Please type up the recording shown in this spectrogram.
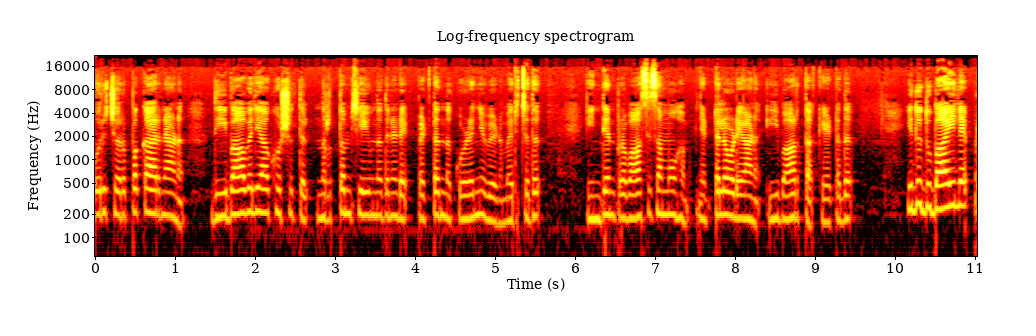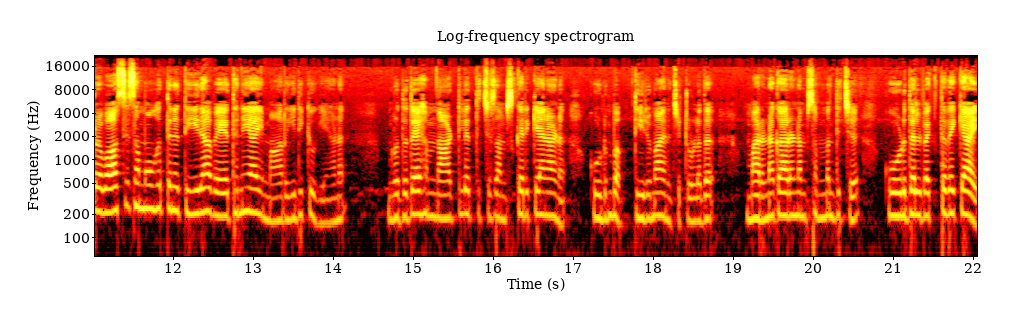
ഒരു ചെറുപ്പക്കാരനാണ് ദീപാവലി ആഘോഷത്തിൽ നൃത്തം ചെയ്യുന്നതിനിടെ പെട്ടെന്ന് കുഴഞ്ഞു വീണ് മരിച്ചത്. ഇന്ത്യൻ പ്രവാസി സമൂഹം ഞെട്ടലോടെയാണ് ഈ വാർത്ത കേട്ടത്. ഇത് ദുബായിലെ പ്രവാസി സമൂഹത്തിന് തീരാ വേദനയായി മാറിയിരിക്കുകയാണ്. മൃതദേഹം നാട്ടിലെത്തിച്ച് സംസ്കരിക്കാനാണ് കുടുംബം തീരുമാനിച്ചിട്ടുള്ളത്. മരണകാരണം സംബന്ധിച്ച് കൂടുതൽ വ്യക്തതയ്ക്കായി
